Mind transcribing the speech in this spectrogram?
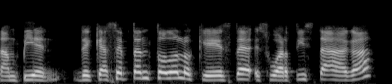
también, de que aceptan todo lo que este, su artista haga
